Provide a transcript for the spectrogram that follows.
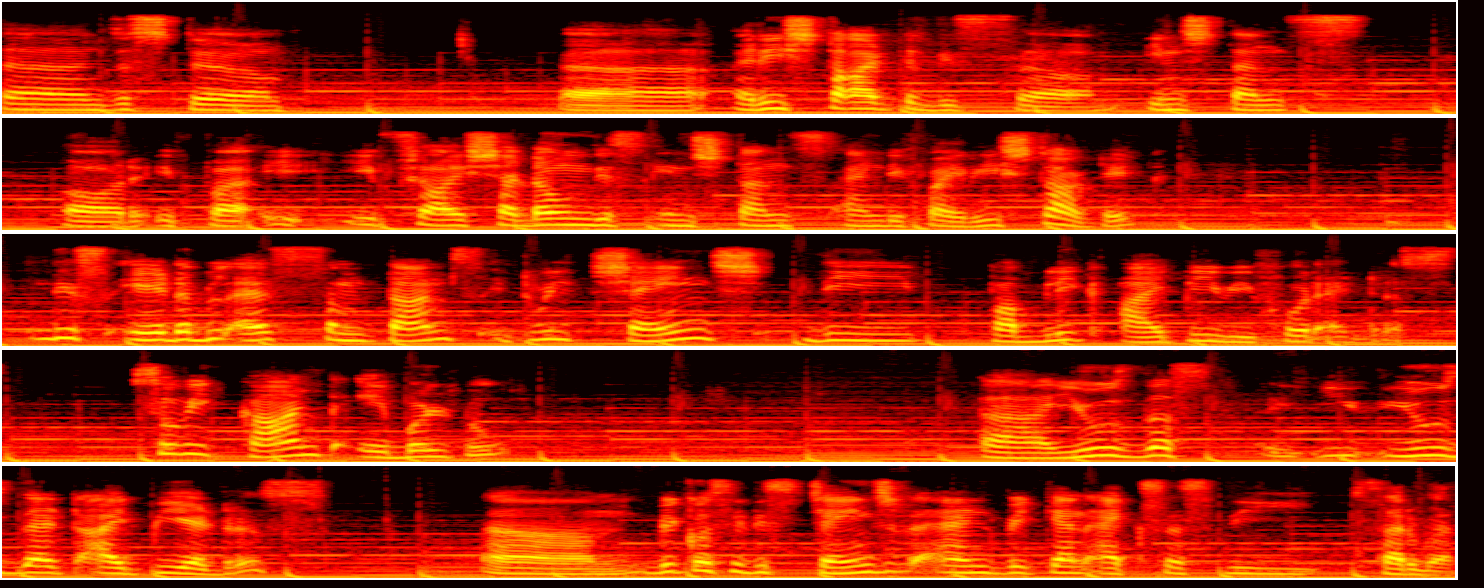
uh, just uh, uh restart this uh, instance or if I, if I shut down this instance and if I restart it, this AWS sometimes it will change the public IPv4 address so we can't able to uh, use this use that IP address um, because it is changed and we can access the server.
